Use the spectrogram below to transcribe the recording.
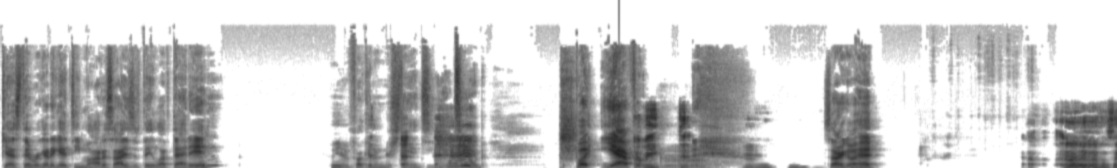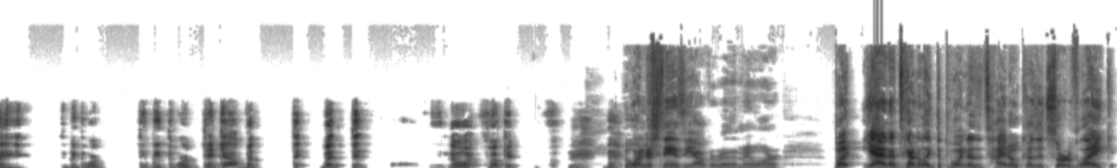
guess they were going to get demonetized if they left that in? Who even fucking understands YouTube? But yeah, for, I mean, th- sorry, go hmm. ahead. Uh, I was gonna say they beat the word they beat the word dick out, but they, but they, you know what? Fuck it. who understands the algorithm anymore. But yeah, that's kind of hmm. like the point of the title because it's sort of like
